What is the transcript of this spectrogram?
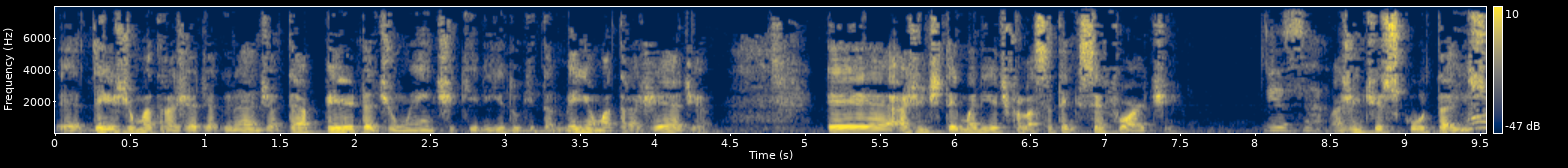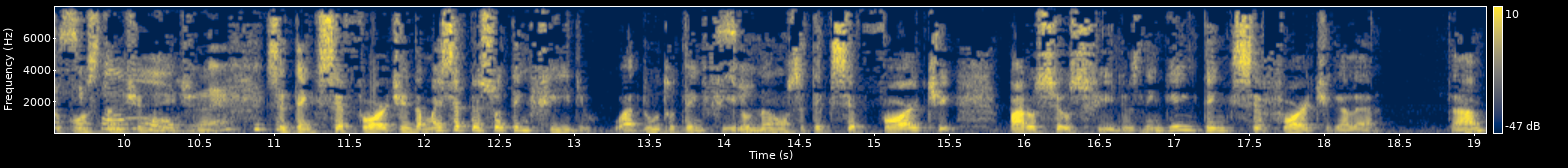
é, desde uma tragédia grande até a perda de um ente querido, que também é uma tragédia, é, a gente tem mania de falar, você tem que ser forte. Exato. A gente escuta isso constantemente, né? né? Você tem que ser forte, ainda mais se a pessoa tem filho. O adulto tem filho? Sim. Não, você tem que ser forte para os seus filhos. Ninguém tem que ser forte, galera, tá?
